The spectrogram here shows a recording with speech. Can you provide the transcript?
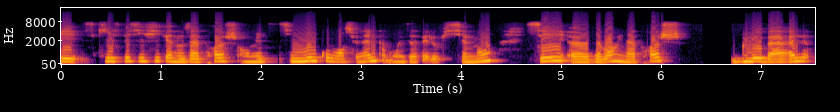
Et ce qui est spécifique à nos approches en médecine non conventionnelle, comme on les appelle officiellement, c'est euh, d'avoir une approche globale,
